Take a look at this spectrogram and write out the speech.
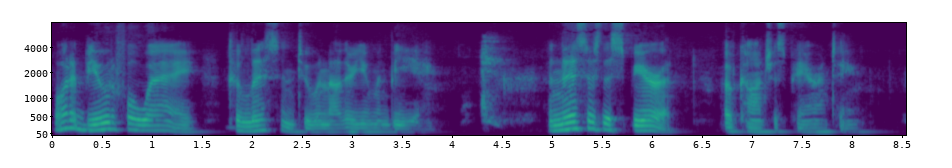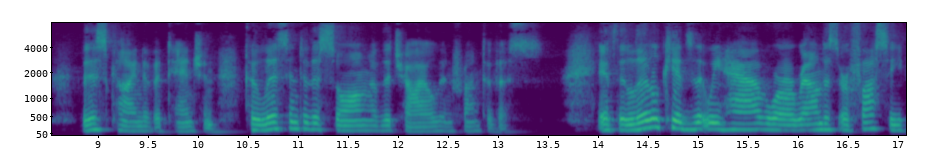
What a beautiful way to listen to another human being. And this is the spirit of conscious parenting. This kind of attention to listen to the song of the child in front of us. If the little kids that we have or around us are fussy,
